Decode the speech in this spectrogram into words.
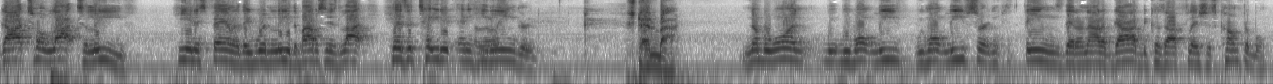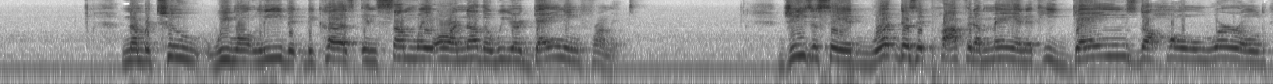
God told Lot to leave. He and his family, they wouldn't leave. The Bible says Lot hesitated and he lingered. Stand by. Number one, we, we won't leave we won't leave certain things that are not of God because our flesh is comfortable. Number two, we won't leave it because in some way or another we are gaining from it. Jesus said, What does it profit a man if he gains the whole world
